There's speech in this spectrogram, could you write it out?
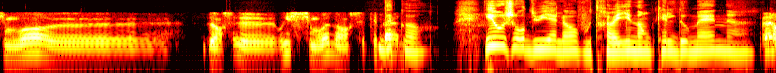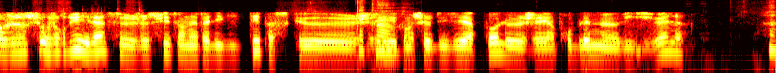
six mois. Euh, dans, euh, oui, six mois dans cette EHPAD. D'accord. Et aujourd'hui alors, vous travaillez dans quel domaine? Suis aujourd'hui, hélas, je suis en invalidité parce que comme je le disais à Paul, j'ai un problème visuel Ah,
